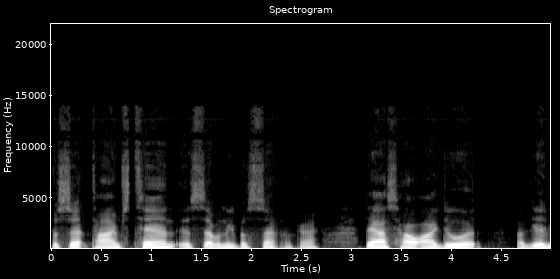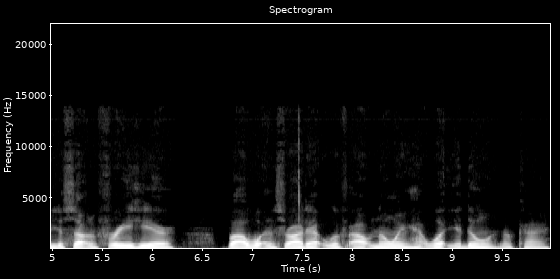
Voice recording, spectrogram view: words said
percent times ten is seventy percent, okay. That's how I do it. I give you something free here, but I wouldn't try that without knowing how, what you're doing, okay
